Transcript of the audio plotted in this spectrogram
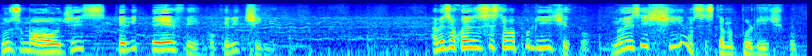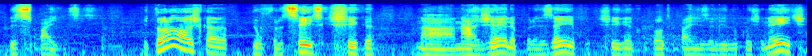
nos moldes que ele teve ou que ele tinha. A mesma coisa do sistema político. Não existia um sistema político desses países. Então, na lógica de um francês que chega na, na Argélia, por exemplo, que chega para outro país ali no continente,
